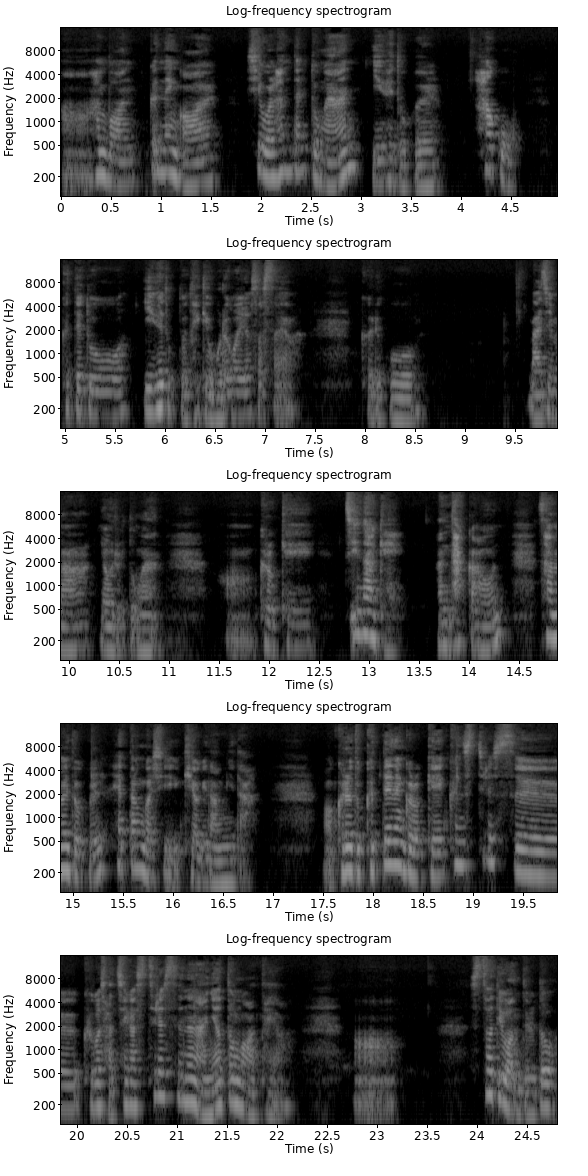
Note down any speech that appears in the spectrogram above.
어, 한번 끝낸 걸 10월 한 달 동안 2회독을 하고 그때도 2회독도 되게 오래 걸렸었어요. 그리고 마지막 열흘 동안 어, 그렇게 진하게 안타까운 3회독을 했던 것이 기억이 납니다. 어, 그래도 그때는 그렇게 큰 스트레스, 그거 자체가 스트레스는 아니었던 것 같아요. 어, 스터디원들도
